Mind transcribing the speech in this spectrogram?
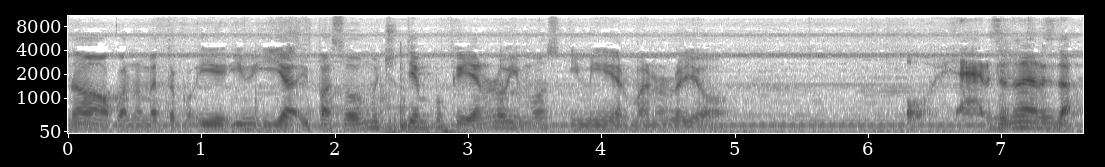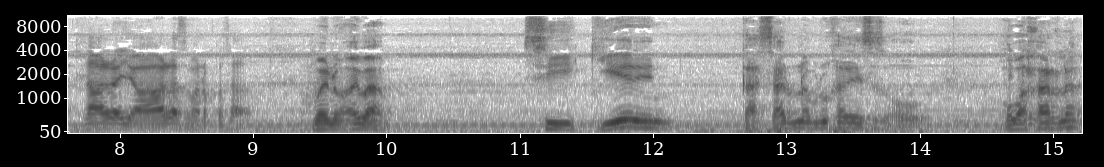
No, cuando me tocó. Y, y, y ya- y pasó mucho tiempo que ya no lo vimos y mi hermano lo llevó. Oh, ya, necesito, necesito. No, lo llevaba la semana pasada. Bueno, ahí va. Si quieren cazar una bruja de esas o, o bajarla,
